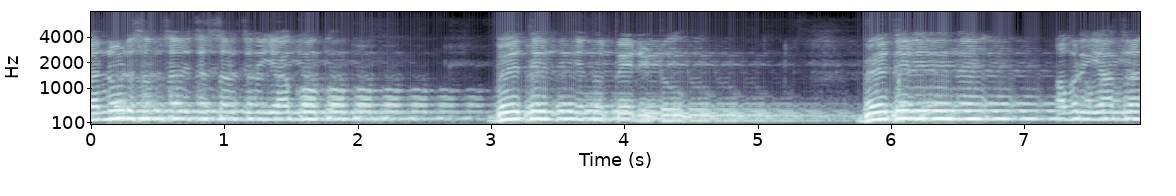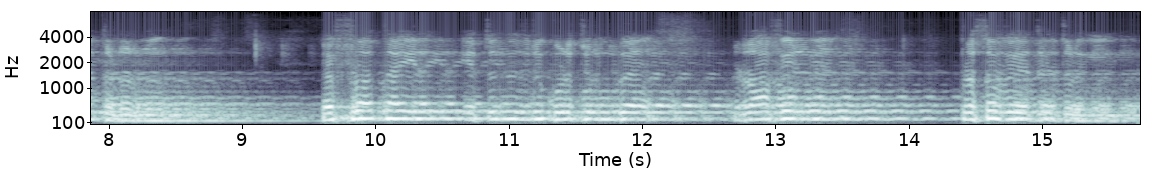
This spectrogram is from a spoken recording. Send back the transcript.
തന്നോട് സംസാരിച്ച സ്ഥലത്തിന് യാക്കോബ് എന്ന് പേരിട്ടു. ബേദലിൽ നിന്ന് അവർ യാത്ര തുടർന്നു. എഫ്രാത്തായിൽ എത്തുന്നതിന് കുറച്ചു മുമ്പ് റാഫേലിന് പ്രസവവേദന തുടങ്ങി.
